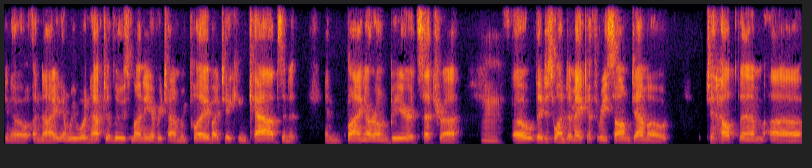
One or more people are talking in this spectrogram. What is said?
you know a night and we wouldn't have to lose money every time we play by taking cabs and and buying our own beer etc Mm. so they just wanted to make a three song demo to help them uh,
